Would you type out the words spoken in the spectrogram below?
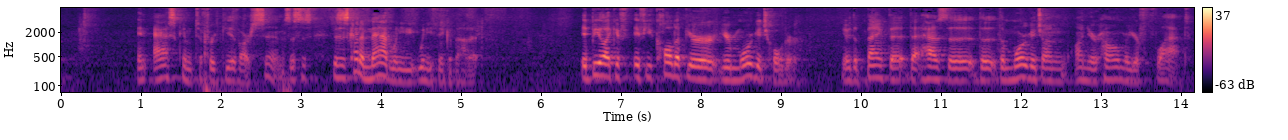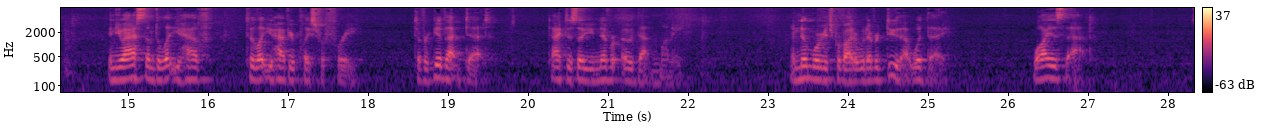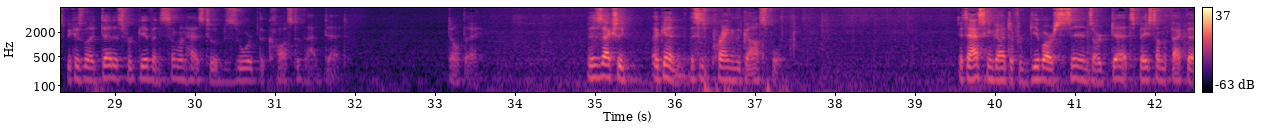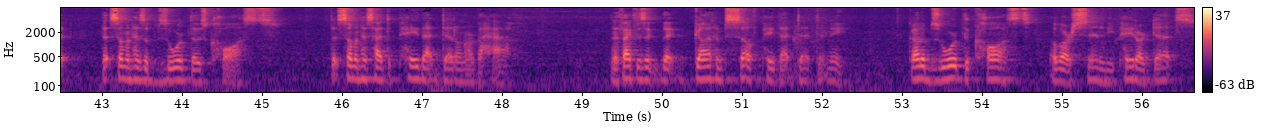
and ask him to forgive our sins. This is, this is kind of mad when you, when you think about it. It'd be like if, if you called up your, your mortgage holder you know, the bank that, that has the, the, the mortgage on, on your home or your flat, and you ask them to let you have to let you have your place for free, to forgive that debt, to act as though you never owed that money. And no mortgage provider would ever do that, would they? Why is that? It's because when a debt is forgiven, someone has to absorb the cost of that debt, don't they? This is actually, again, this is praying the gospel. It's asking God to forgive our sins, our debts, based on the fact that, that someone has absorbed those costs, that someone has had to pay that debt on our behalf. And the fact is that, that God Himself paid that debt, didn't He? God absorbed the costs of our sin and He paid our debts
